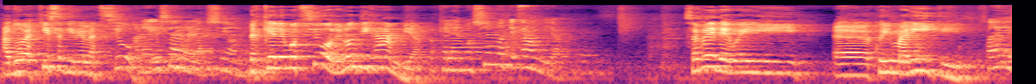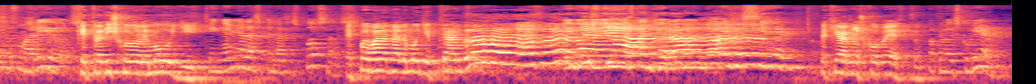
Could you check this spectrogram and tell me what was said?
ad una Chiesa di a una relazione. iglesia de relación. Perché l'emozione non ti cambia. Porque la emoción no te cambia. Sapete quei, eh, quei mariti ¿Saben esos maridos che tradiscono le mogli a las, las esposas? e poi vanno dalle mogli e piangono? Ah, Y mi van ahí, están dispiace". llorando, ay, lo sé, Perché l'hanno scoperto. porque lo.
